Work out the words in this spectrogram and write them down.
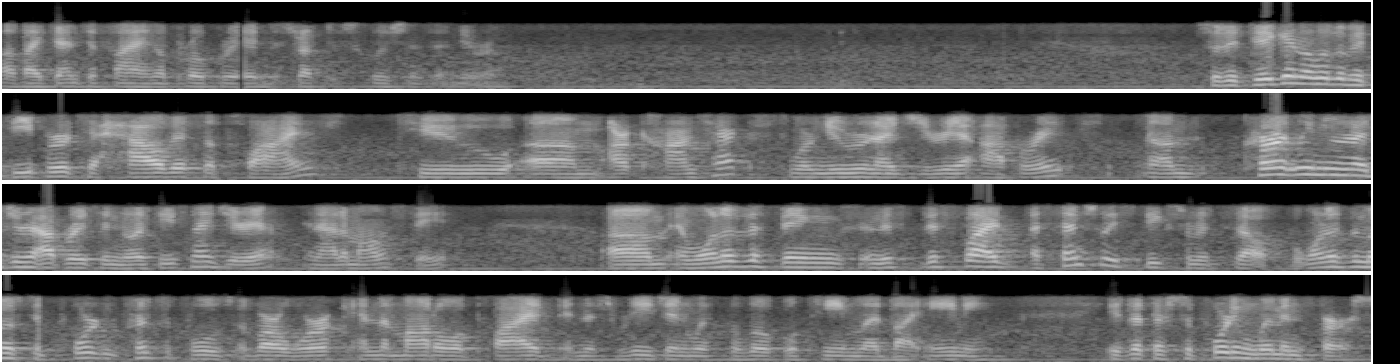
of identifying appropriate and disruptive solutions at Nuru. So to dig in a little bit deeper to how this applies to um, our context where Nuru Nigeria operates. Um, currently, Nuru Nigeria operates in northeast Nigeria in Adamawa State. Um, and one of the things, and this, this slide essentially speaks for itself, but one of the most important principles of our work and the model applied in this region with the local team led by Amy is that they're supporting women first.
